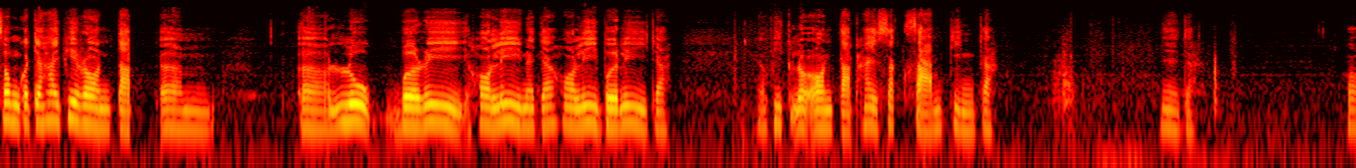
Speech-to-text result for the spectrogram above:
ส้มก็จะให้พี่รอนตัดลูกเบอร์รี่ฮอลลี่นะจ๊ะฮอลลี่เบอร์รี่จ้ะ เดี๋ยวพี่รอนตัดให้สักสามกิ่งจ้ะ เนี่ยจ้ะ ก็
